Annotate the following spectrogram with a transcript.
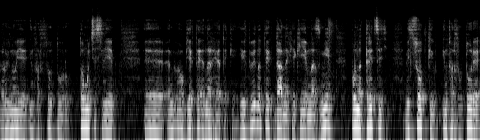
руйнує інфраструктуру, в тому числі е, об'єкти енергетики. І відповідно тих даних, які є в нас в ЗМІ, понад 30 відсотків інфраструктури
